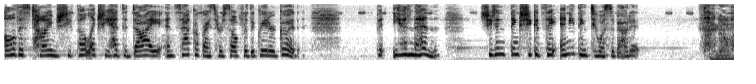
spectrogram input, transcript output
All this time, she felt like she had to die and sacrifice herself for the greater good. But even then, she didn't think she could say anything to us about it. I know.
